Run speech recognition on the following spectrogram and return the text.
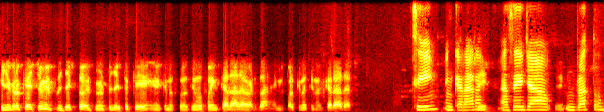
Que yo creo que he hecho en el proyecto, el primer proyecto que, en el que nos conocimos fue en Carara, ¿verdad? En el Parque Nacional Carara. Sí, en Carara, hace ya un rato.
